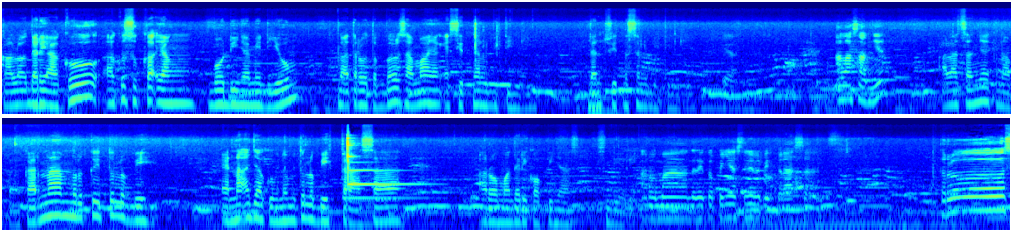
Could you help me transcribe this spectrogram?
Kalau dari aku, aku suka yang bodinya medium, nggak terlalu tebal sama yang acidnya lebih tinggi dan sweetnessnya lebih tinggi. ya. alasannya Alasannya kenapa? Karena menurutku itu lebih enak aja aku minum itu lebih kerasa aroma dari kopinya sendiri. aroma dari kopinya sendiri lebih terasa terus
